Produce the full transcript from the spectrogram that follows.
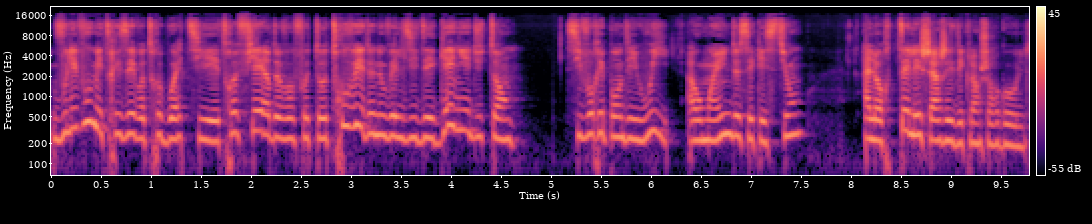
Voulez-vous maîtriser votre boîtier, être fier de vos photos, trouver de nouvelles idées, gagner du temps? Si vous répondez oui à au moins une de ces questions, alors téléchargez Déclencheur Gold.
